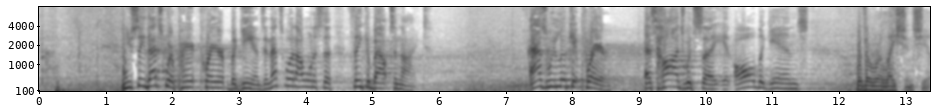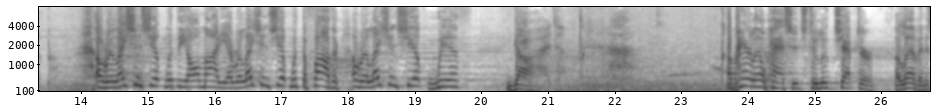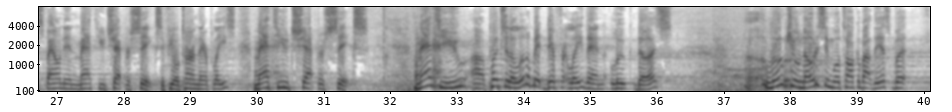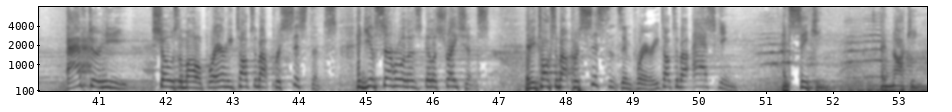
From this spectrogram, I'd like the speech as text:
And you see, that's where prayer begins. And that's what I want us to think about tonight. As we look at prayer, as Hodge would say, it all begins with a relationship. A relationship with the Almighty, a relationship with the Father, a relationship with God. A parallel passage to Luke chapter 11 is found in Matthew chapter 6. If you'll turn there, please. Matthew chapter 6. Matthew uh, puts it a little bit differently than Luke does. Uh, Luke, you'll notice, and we'll talk about this, but after he shows the model prayer, he talks about persistence. He gives several illustrations, and he talks about persistence in prayer. He talks about asking and seeking and knocking.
